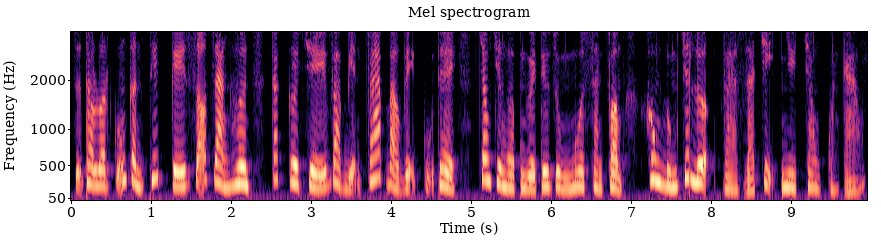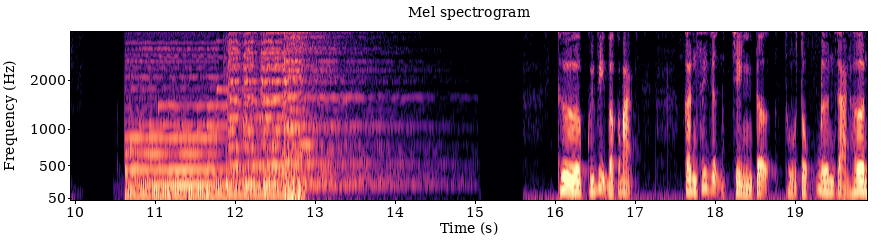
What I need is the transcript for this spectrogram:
Dự thảo luật cũng cần thiết kế rõ ràng hơn các cơ chế và biện pháp bảo vệ cụ thể trong trường hợp người tiêu dùng mua sản phẩm không đúng chất lượng và giá trị như trong quảng cáo. Thưa quý vị và các bạn, cần xây dựng trình tự thủ tục đơn giản hơn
